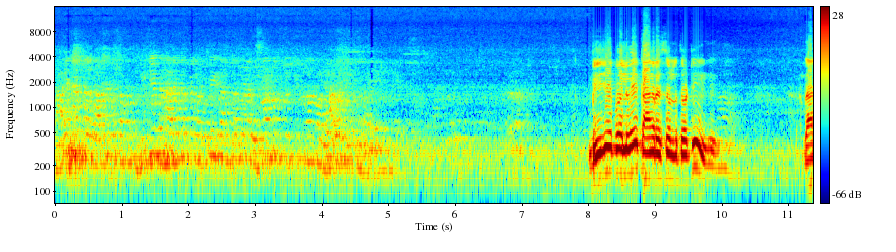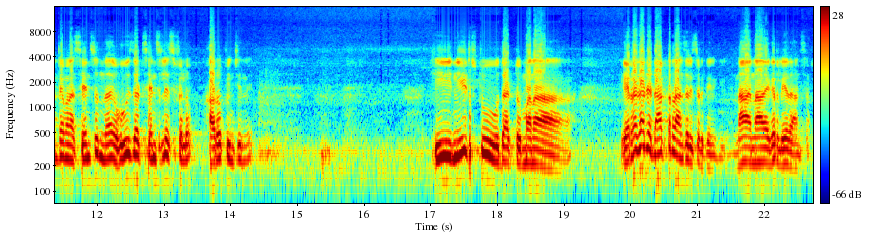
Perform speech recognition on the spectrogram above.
బీజేపీ వాళ్ళు ఆరోపిస్తున్నారు బీజేపీ వాళ్ళవే కాంగ్రెస్ వాళ్ళతోటి దాంట్లో ఏమైనా సెన్స్ ఉందా? Who is that senseless fellow ఆరోపించింది. హీ నీడ్స్ టు దట్ మన ఎర్రగడ్డ డాక్టర్ ఆన్సర్ ఇస్తాడు దీనికి. నా నా దగ్గర లేదు ఆన్సర్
